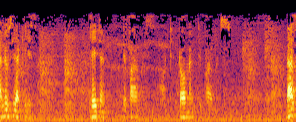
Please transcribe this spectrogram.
anusaya kilesa, latent defilements or dormant defilements. Thus,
